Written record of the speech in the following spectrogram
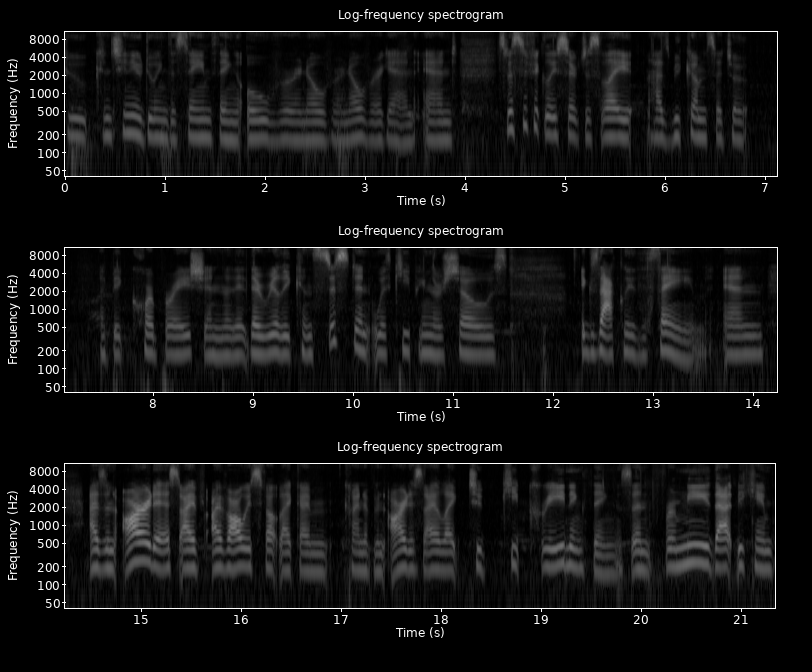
to continue doing the same thing over and over and over again. And specifically, Cirque du Soleil has become such a a big corporation. They- They're really consistent with keeping their shows exactly the same. And as an artist, I've I've always felt like I'm kind of an artist. I like to keep creating things, and for me, that became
